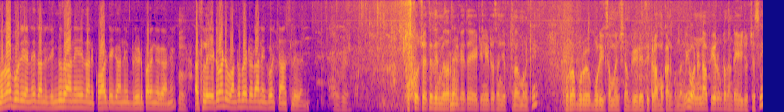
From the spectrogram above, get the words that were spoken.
ముర్రాబూరి అని దాని రింగు కానీ దాని క్వాలిటీ కానీ బ్రీడ్ పరంగా కానీ అసలు ఎటువంటి వంక పెట్టడానికి కూడా ఛాన్స్ లేదండి. చూసుకోవచ్చు అయితే దీని మీద అయితే ఎయిటీన్ లీటర్స్ అని చెప్తున్నారు మనకి. బుర్రా బూరి బూరికి సంబంధించిన బ్రీడ్ అయితే ఇక్కడ అమ్మకానికి ఉందండి. వన్ అండ్ హాఫ్ ఇయర్ ఉంటుంది అంటే ఏజ్ వచ్చేసి.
